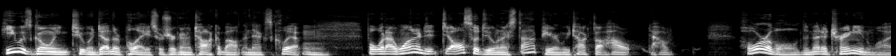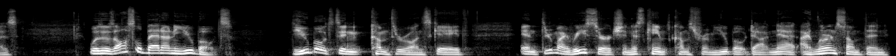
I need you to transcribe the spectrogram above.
he was going to another place, which we're going to talk about in the next clip. Mm. But what I wanted to also do when I stopped here and we talked about how, how horrible the Mediterranean was, was it was also bad on the U-boats. The U-boats didn't come through unscathed. And through my research, and this came, comes from U-boat.net, I learned something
